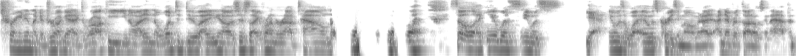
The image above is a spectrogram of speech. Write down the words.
training like a drug addict Rocky. You know, I didn't know what to do. I, you know, I was just like running around town. so like it was, it was, yeah, it was a, it was crazy moment. I, I never thought it was going to happen.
